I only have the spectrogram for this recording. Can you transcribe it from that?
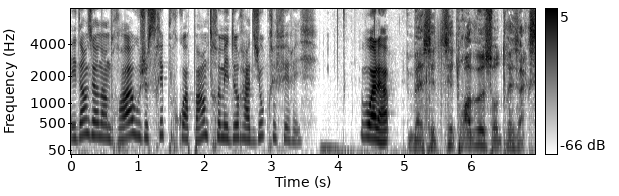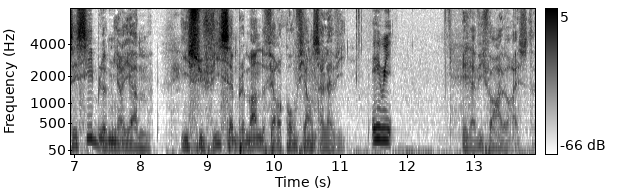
et dans un endroit où je serais, pourquoi pas, entre mes deux radios préférées. Voilà. Eh ben, ces trois vœux sont très accessibles, Myriam. Il suffit simplement de faire confiance à la vie. Et oui. Et la vie fera le reste.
